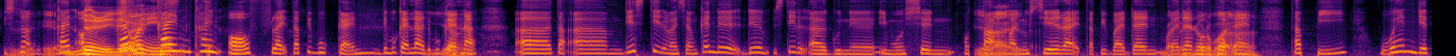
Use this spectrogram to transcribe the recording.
It's Is not it? Yeah. kind No, of no, that kind, one is- kind kind of like tapi bukan dia bukan lah dia bukan Yang- lah uh, tak um, dia still macam kan dia dia still uh, guna emotion otak Yalah, manusia right tapi badan badan, robot robot, lah. kan tapi when dia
